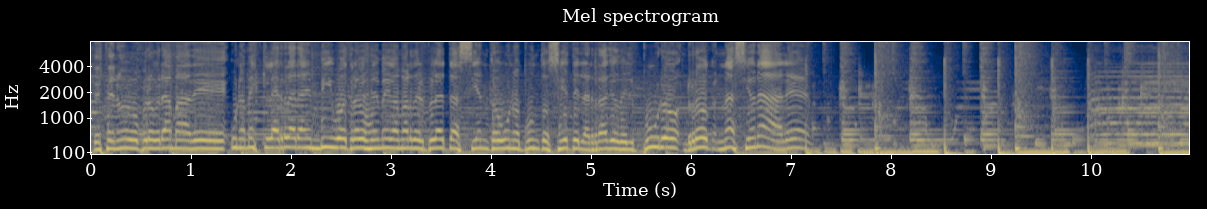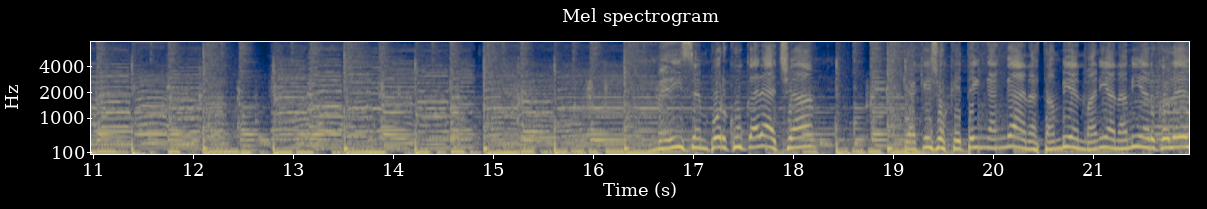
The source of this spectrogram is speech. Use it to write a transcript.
de este nuevo programa de una mezcla rara en vivo a través de Mega Mar del Plata 101.7, la radio del puro rock nacional. ¿eh? Me dicen por cucaracha que aquellos que tengan ganas también mañana miércoles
